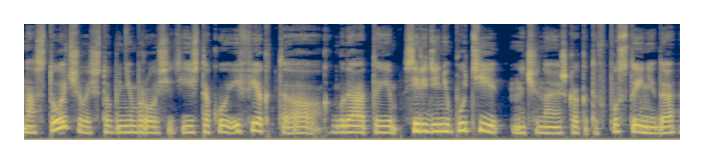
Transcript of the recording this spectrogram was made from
настойчивость, чтобы не бросить. Есть такой эффект, а, когда ты в середине пути начинаешь, как это в пустыне, да,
